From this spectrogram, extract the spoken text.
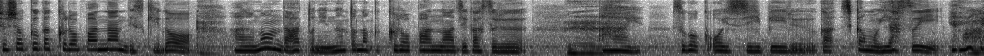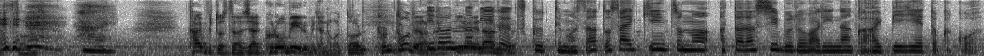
主食が黒パンなんですけどあの飲んだ後になんとなく黒パンの味がする、はい、すごく美味しいビールがしかも安い。はい。タイプとしてはじゃあ黒ビールみたいなこととそうではないいろんなビール作ってます。あと最近その新しいブルワリーなんか IPA とかこう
